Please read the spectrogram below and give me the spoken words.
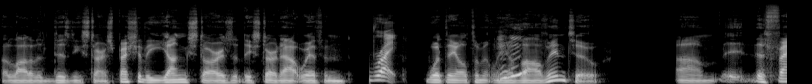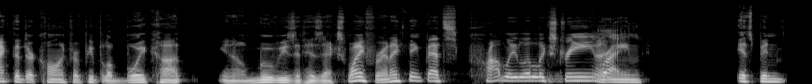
a lot of the Disney stars, especially the young stars that they start out with and right what they ultimately Mhm. evolve into. Um, the fact that they're calling for people to boycott, you know, movies that his ex-wife were in, I think that's probably a little extreme. I mean, it's been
